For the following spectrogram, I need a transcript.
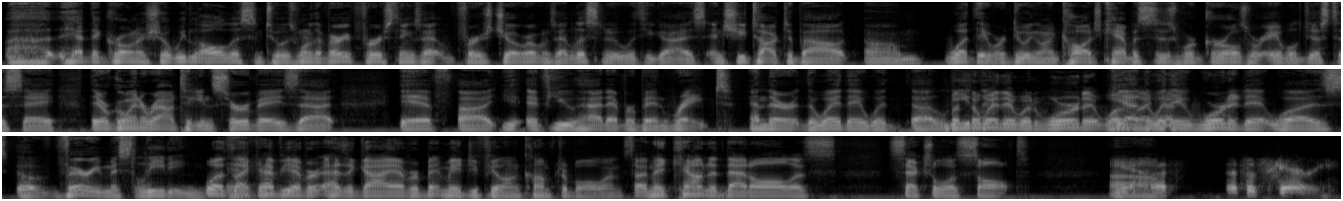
Uh, had that girl on a show. We all listened to. It was one of the very first things. I, first Joe Rogan's I listened to with you guys, and she talked about um, what they were doing on college campuses, where girls were able just to say they were going around taking surveys that if uh, if you had ever been raped, and they're the way they would uh, lead but the way they would word it was yeah, like, the way they worded it was uh, very misleading. well, it's And- like have you ever has a guy ever been, made you feel uncomfortable and so, and they counted that all as sexual assault. Yeah, Um, that's that's what's scary.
